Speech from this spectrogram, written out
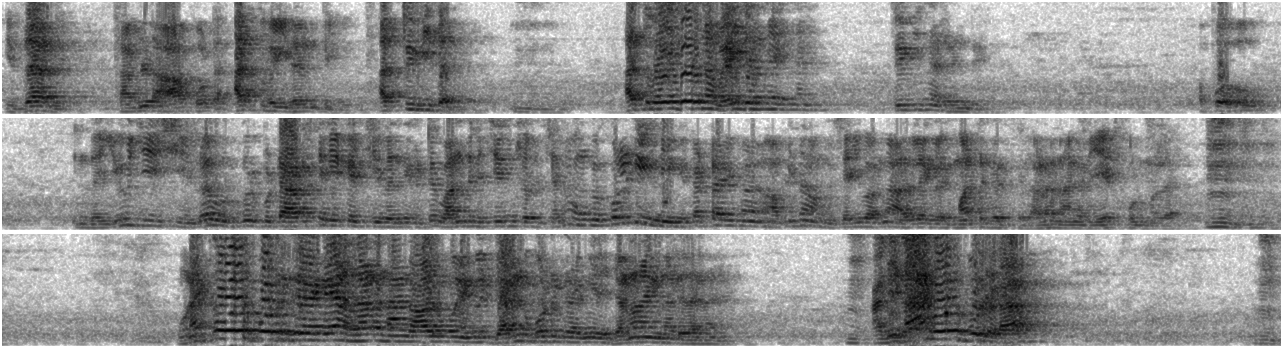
இதுதான் அது. தமிழ் ஆ போட்டு அத்வைதம் அத்துவிதம். அத்வைதம்னா வைதம்னா என்ன? துவினா ரெண்டு. அப்போ இந்த யூஜிசியில் ஒரு குறிப்பிட்ட அரசியல் கட்சி வந்துக்கிட்டு வந்துடுச்சுன்னு சொல்லிச்சுன்னா உங்கள் கொள்கையை நீங்கள் கட்டாயமாக அப்படி தான் அவங்க செய்வாங்க. அதில் எங்களுக்கு மாற்று கருத்து இல்லை. ஆனால் நாங்கள் அதை ம் உனக்கு ஓட்டு போட்டிருக்கிறாங்க. அதனால நாங்கள் ஆளுவோம் எங்களுக்கு ஜனங்க போட்டிருக்கிறாங்க. இது ஜனநாயக நாடு தானே. அது நாங்கள் ஓட்டு ம்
